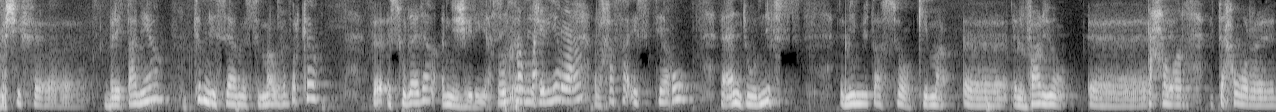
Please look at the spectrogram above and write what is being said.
ماشي في بريطانيا تم سموه دركا السلاله النيجيرية. الخصائص تاعو؟ الخصائص تاعو عنده نفس les mutations كيما ال variant التحور التحور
